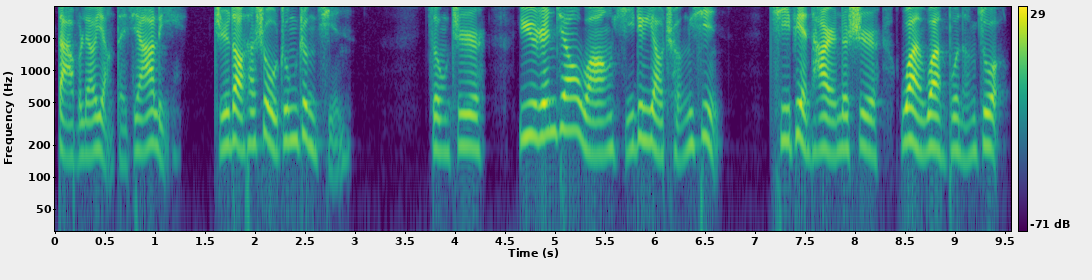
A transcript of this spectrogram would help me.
大不了养在家里，直到他寿终正寝。总之，与人交往一定要诚信，欺骗他人的事万万不能做。”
